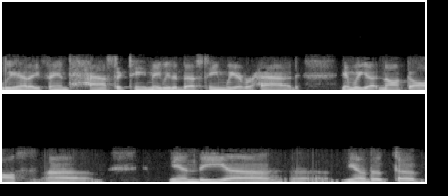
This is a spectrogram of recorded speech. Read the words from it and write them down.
we had a fantastic team, maybe the best team we ever had, and we got knocked off uh, in the uh, uh, you know the the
